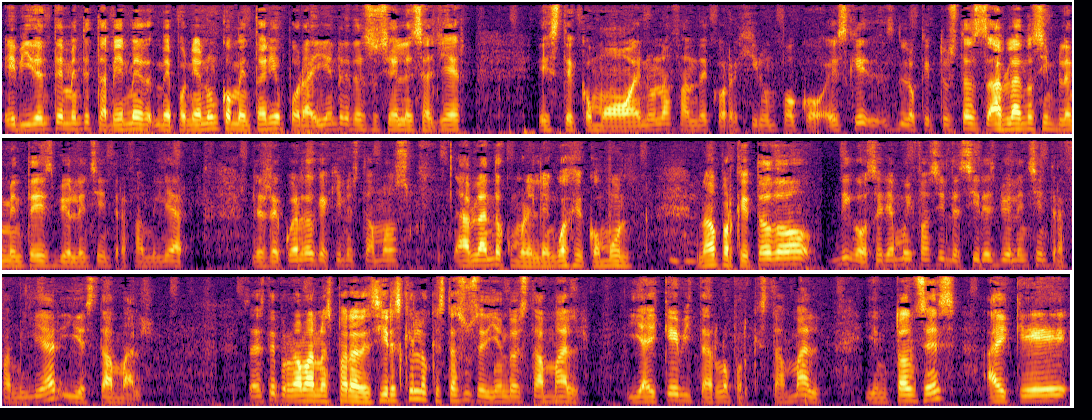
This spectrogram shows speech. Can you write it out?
evidentemente también me, ponían un comentario por ahí en redes sociales ayer. este como en un afán de corregir un poco. Es que lo que tú estás hablando simplemente es violencia intrafamiliar. Les recuerdo que aquí no estamos hablando como en el lenguaje común, ¿no? Porque todo, digo, sería muy fácil decir es violencia intrafamiliar y está mal. O sea, este programa no es para decir es que lo que está sucediendo está mal y hay que evitarlo porque está mal. Y entonces hay que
